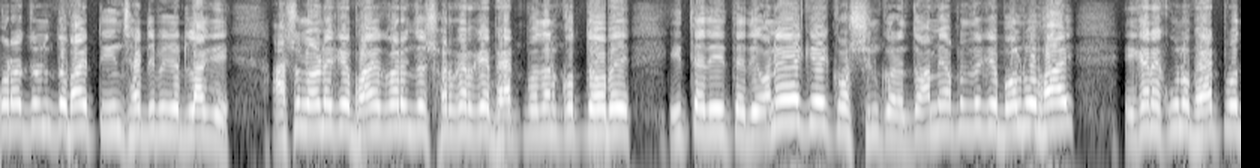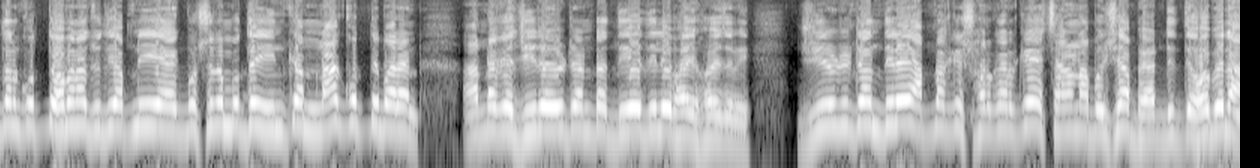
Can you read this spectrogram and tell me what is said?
করার জন্য তো ভাই টিন সার্টিফিকেট লাগে। আসলে অনেকে ভয় করেন যে, সরকারকে ভ্যাট প্রদান করতে হবে, ইত্যাদি ইত্যাদি। অনেকেই কোশ্চিন করেন। তো আমি আপনাদেরকে বলব ভাই, এখানে কোনো ভ্যাট প্রদান করতে হবে না। যদি আপনি এক বছরের মধ্যে ইনকাম না করতে পারেন, আপনাকে জিরো রিটার্নটা দিয়ে দিলে ভাই হয়ে যাবে। জিরো রিটার্ন দিলে আপনাকে সরকারকে চারানা পয়সা ভ্যাট দিতে হবে না।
